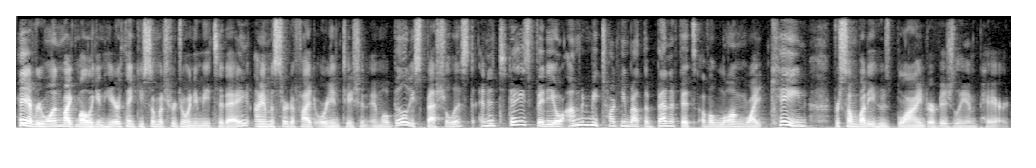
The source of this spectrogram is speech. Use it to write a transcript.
Hey everyone, Mike Mulligan here. Thank you so much for joining me today. I am a certified orientation and mobility specialist, and in today's video, I'm going to be talking about the benefits of a long white cane for somebody who's blind or visually impaired.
